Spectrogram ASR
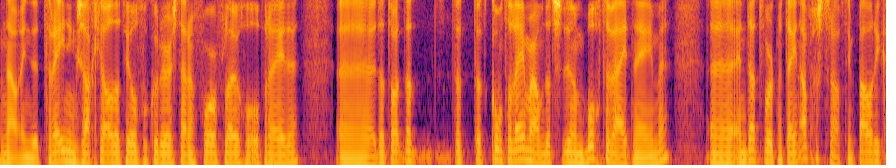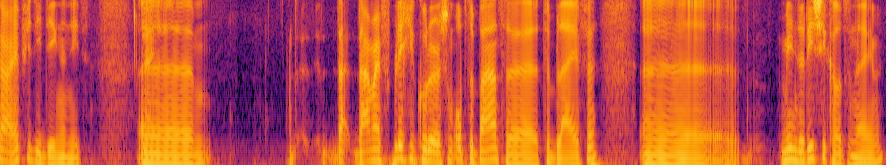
nou, in de training zag je al dat heel veel coureurs daar een voorvleugel opreden. Eh dat, dat, dat, dat komt alleen maar omdat ze een bocht te wijd nemen. Eh, en dat wordt meteen afgestraft. In Paul Ricard heb je die dingen niet. Nee. Da- daarmee verplicht je coureurs om op de baan te, te blijven. Eh, minder risico te nemen.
